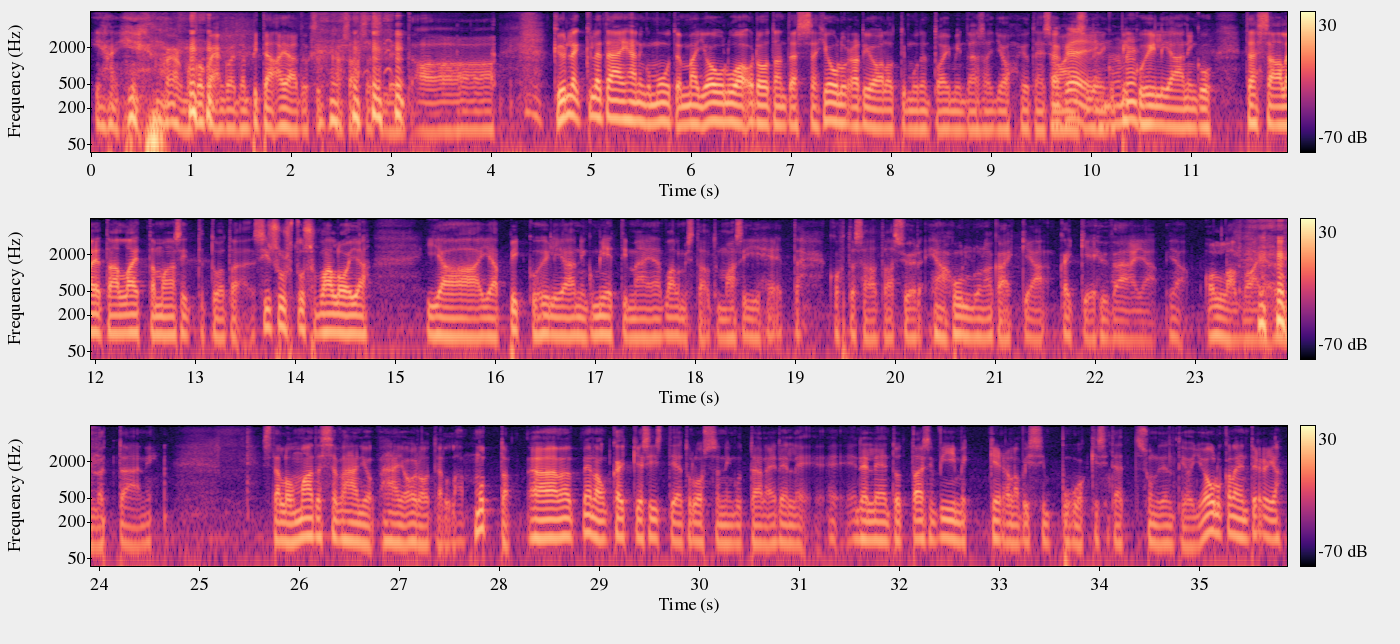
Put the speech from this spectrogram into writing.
ihan, mä koko ajan koitan pitää ajatukset kasassa silleen, että aa. Kyllä, kyllä tämä ihan niin kuin muuten, mä joulua odotan tässä, jouluradio aloitti muuten toimintansa jo, joten se on aina Okei, silleen, niin kuin no niin. pikkuhiljaa niin kuin tässä aletaan laittamaan sitten tuota sisustusvaloja ja, ja pikkuhiljaa niin kuin miettimään ja valmistautumaan siihen, että kohta saa taas syödä ihan hulluna kaikkia, kaikkea hyvää ja, ja olla vaan ja öllöttää, niin sitä lomaa tässä vähän jo, vähän jo odotellaan. Mutta ää, meillä on kaikkea siistiä tulossa niin kuin täällä edelleen. edelleen tot, taisin viime kerralla vissiin puhuakin sitä, että suunniteltiin jo joulukalenteria.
